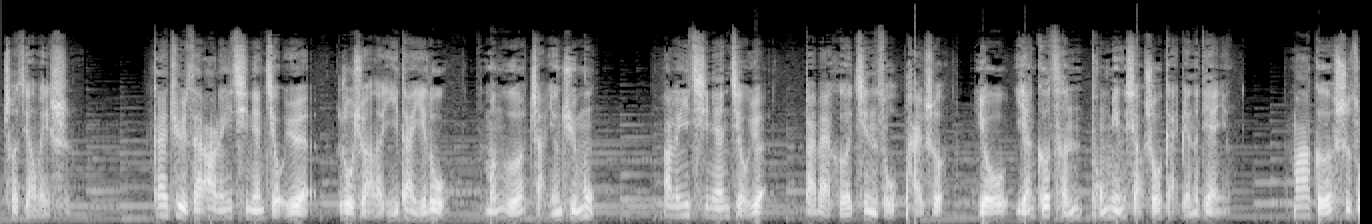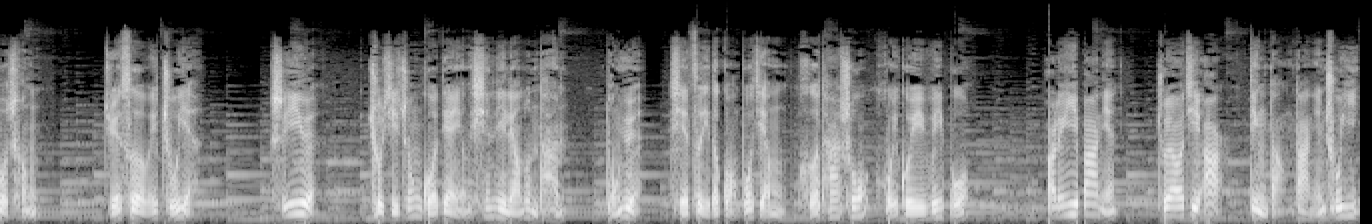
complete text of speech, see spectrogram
浙江卫视。该剧在2017年9月入选了一带一路蒙俄展映剧目。2017年9月，白百合进组拍摄由严歌岑同名小说改编的电影《妈阁是座城》，角色为主演。11月，出席中国电影新力量论坛。同月，携自己的广播节目和他说回归微博。2018年，《捉妖记2》。定档大年初一，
